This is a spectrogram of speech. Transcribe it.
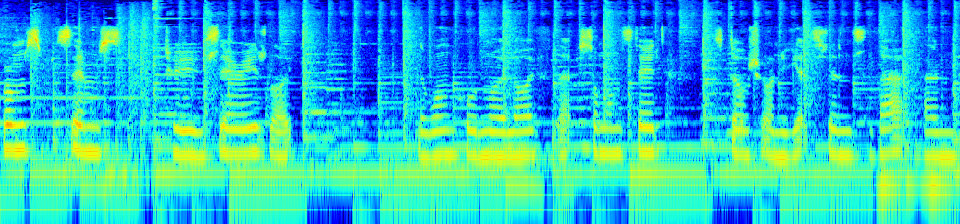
from Sims 2 series, like the one called My Life that someone's did. Still trying to get into that, and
